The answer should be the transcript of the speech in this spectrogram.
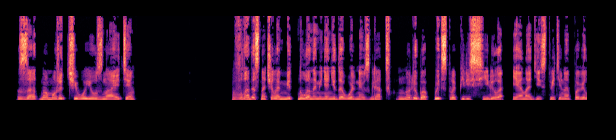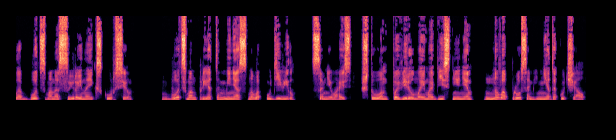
Заодно, может, чего и узнаете. Влада сначала метнула на меня недовольный взгляд, но любопытство пересилило, и она действительно повела боцмана с Ирой на экскурсию. Боцман при этом меня снова удивил. Сомневаюсь, что он поверил моим объяснениям, но вопросами не докучал.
